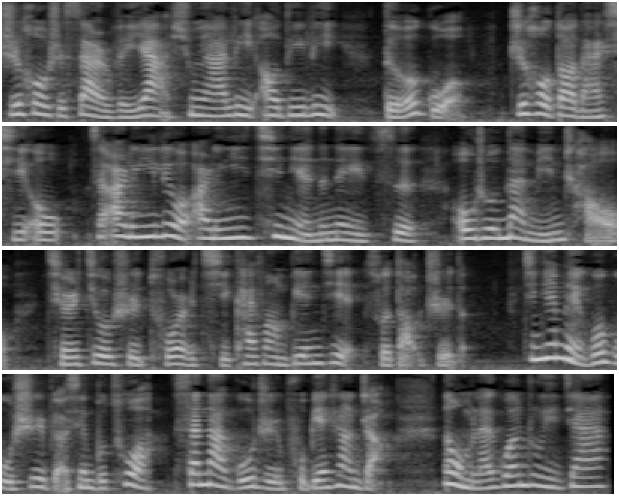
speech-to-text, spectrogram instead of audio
之后是塞尔维亚、匈牙利、奥地利、德国，之后到达西欧。在二零一六、二零一七年的那一次欧洲难民潮，其实就是土耳其开放边界所导致的。今天美国股市表现不错，三大股指普遍上涨。那我们来关注一家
